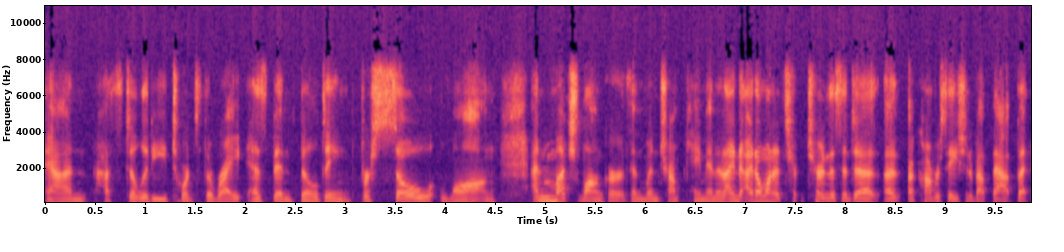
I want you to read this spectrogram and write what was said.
and hostility towards the right has been building for so long and much longer than when Trump came in. And I, I don't want to turn this into a, a conversation about that, but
